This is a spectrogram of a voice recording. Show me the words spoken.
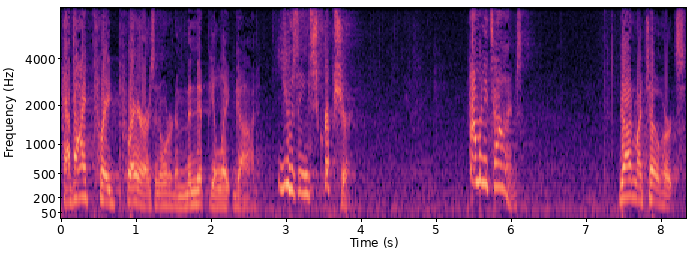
have I prayed prayers in order to manipulate God using Scripture? How many times? God, my toe hurts.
